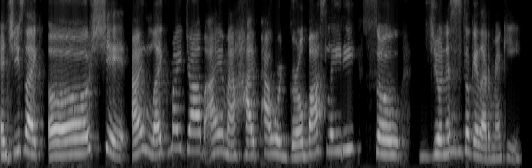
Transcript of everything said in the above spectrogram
And she's like, oh shit, I like my job. I am a high powered girl boss lady. So yo necesito quedarme aquí.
